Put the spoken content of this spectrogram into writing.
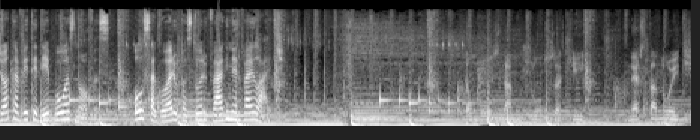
JVTD Boas Novas. Ouça agora o pastor Wagner Vailate. Tão bom estarmos juntos aqui nesta noite.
